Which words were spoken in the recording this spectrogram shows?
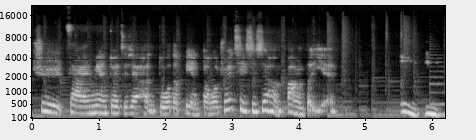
去在面对这些很多的变动，我觉得其实是很棒的耶。嗯嗯，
